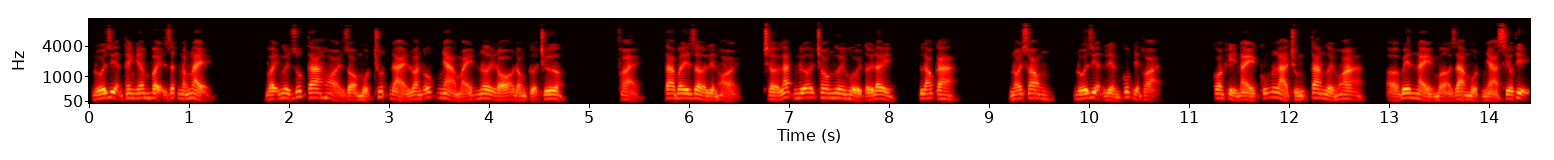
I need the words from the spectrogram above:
Đối diện thanh âm vậy rất nóng nảy. Vậy ngươi giúp ta hỏi dò một chút đài loan úc nhà máy nơi đó đóng cửa chưa? Phải, ta bây giờ liền hỏi, chờ lát nữa cho ngươi hồi tới đây, lão ca. Nói xong, đối diện liền cúp điện thoại. Con khỉ này cũng là chúng ta người hoa, ở bên này mở ra một nhà siêu thị,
